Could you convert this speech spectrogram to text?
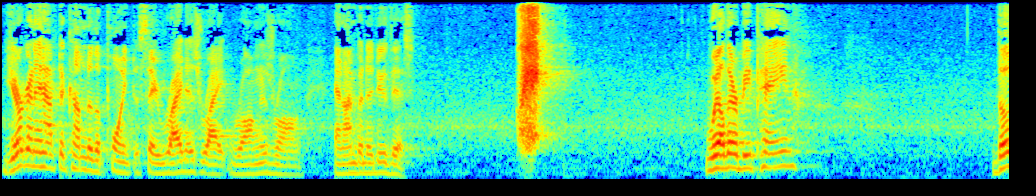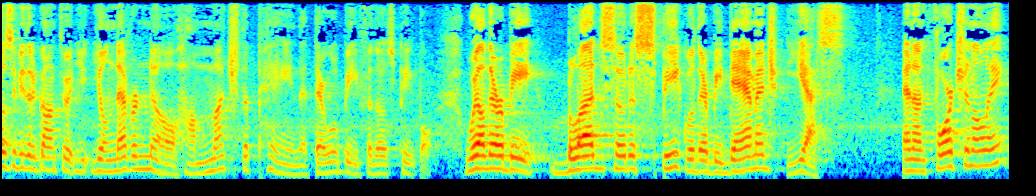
You're going to have to come to the point to say right is right, wrong is wrong, and I'm going to do this. Will there be pain? Those of you that have gone through it, you'll never know how much the pain that there will be for those people. Will there be blood, so to speak? Will there be damage? Yes. And unfortunately,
